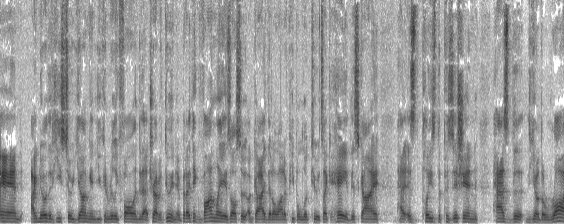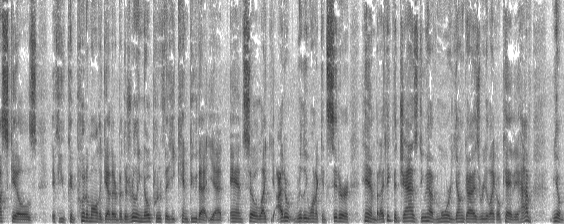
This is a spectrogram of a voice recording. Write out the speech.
and I know that he's so young, and you can really fall into that trap of doing it. But I think Vonleh is also a guy that a lot of people look to. It's like, hey, this guy has plays the position, has the you know the raw skills. If you can put them all together, but there's really no proof that he can do that yet. And so, like, I don't really want to consider him. But I think the Jazz do have more young guys where you're like, okay, they have you know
